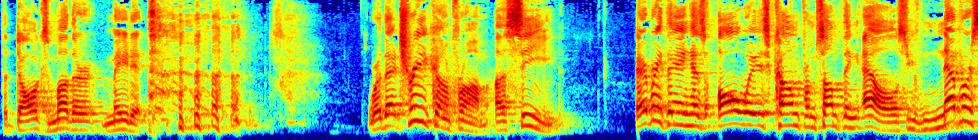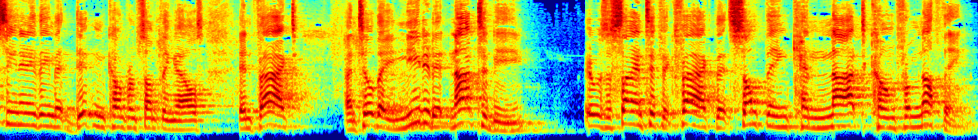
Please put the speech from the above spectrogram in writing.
The dog's mother made it. Where'd that tree come from? A seed. Everything has always come from something else. You've never seen anything that didn't come from something else. In fact, until they needed it not to be, it was a scientific fact that something cannot come from nothing.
